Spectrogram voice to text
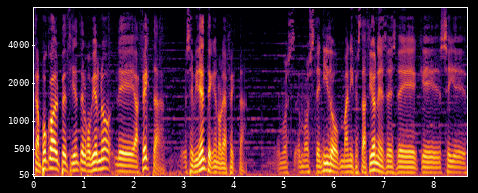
Tampoco al presidente del gobierno le afecta. Es evidente que no le afecta. Hemos, hemos tenido manifestaciones desde que se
